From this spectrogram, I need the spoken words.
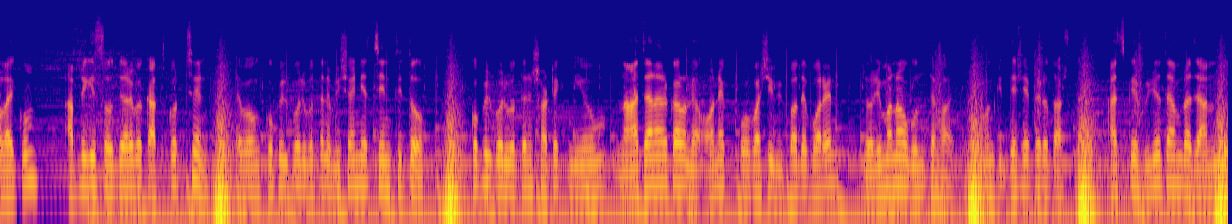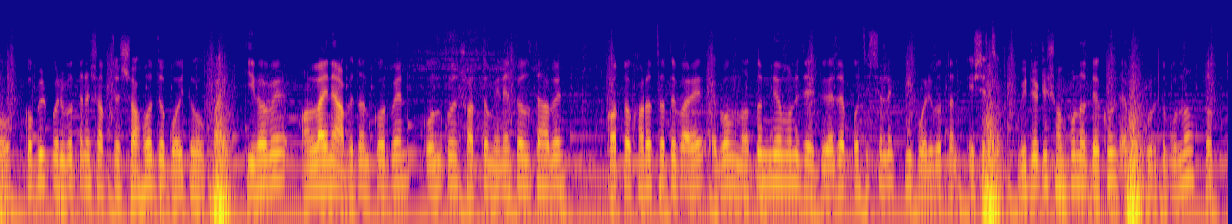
আলাইকুম। আপনি কি সৌদি আরবে কাজ করছেন এবং কফিল পরিবর্তনের বিষয় নিয়ে চিন্তিত? কফিল পরিবর্তনের সঠিক নিয়ম না জানার কারণে অনেক প্রবাসী বিপদে পড়েন, জরিমানাও গুনতে হয়, এমনকি দেশে ফেরত আসতে হয়। আজকের ভিডিওতে আমরা জানব কফিল পরিবর্তনের সবচেয়ে সহজ ও বৈধ উপায়। কীভাবে অনলাইনে আবেদন করবেন, কোন কোন শর্ত মেনে চলতে হবে, কত খরচ হতে পারে এবং নতুন নিয়ম অনুযায়ী দু হাজার পঁচিশ সালে কি পরিবর্তন এসেছে? ভিডিওটি সম্পূর্ণ দেখুন এবং গুরুত্বপূর্ণ তথ্য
